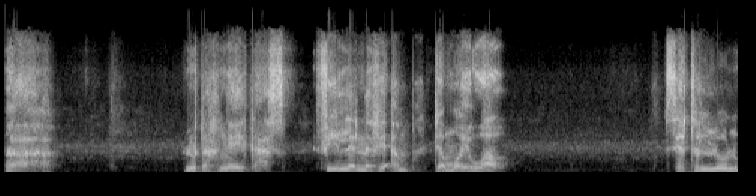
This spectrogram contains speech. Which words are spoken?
waaw lu tax ngay kaas fii lenn fi am te mooy waaw seetal loolu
